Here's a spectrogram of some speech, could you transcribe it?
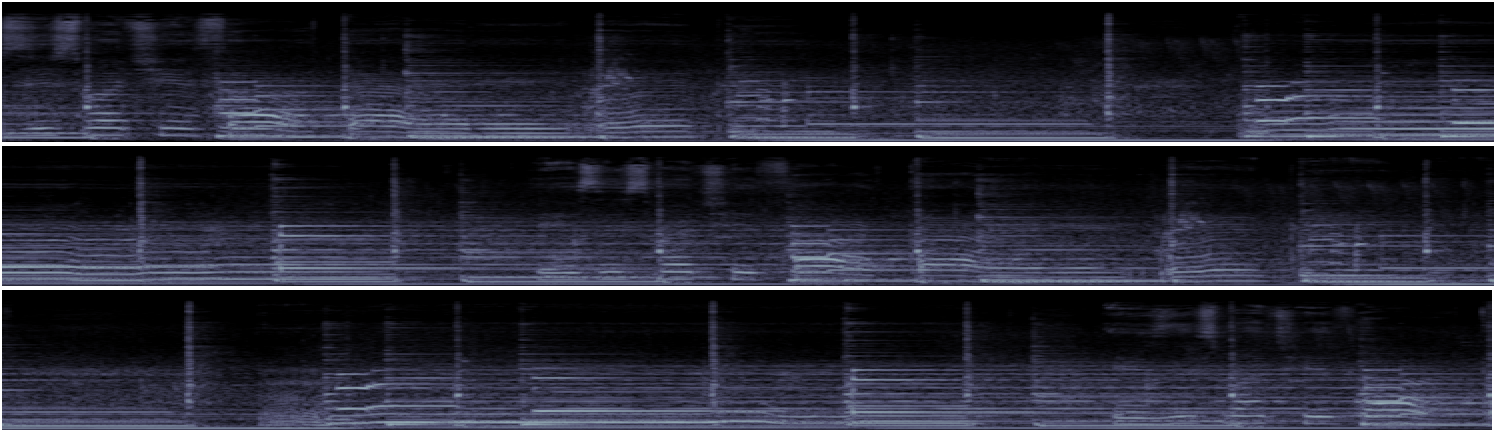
Is this what you thought that it would be? Mm-hmm. Is this what you thought that it would be? Mm-hmm. Is this what you thought?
